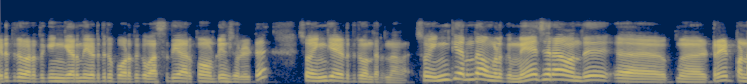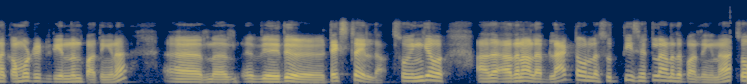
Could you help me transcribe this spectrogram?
எடுத்துகிட்டு வரதுக்கு இங்கேருந்து எடுத்துகிட்டு போகிறதுக்கு வசதியாக இருக்கும் அப்படின்னு சொல்லிட்டு ஸோ இங்கே எடுத்துகிட்டு வந்திருந்தாங்க. ஸோ இங்கேருந்து அவங்களுக்கு மேஜராக வந்து ட்ரேட் பண்ண கமோடிட்டி என்னன்னு பார்த்தீங்கன்னா இது டெக்ஸ்டைல் தான். ஸோ இங்கே அத அதனால பிளாக் டவுன்ல சுத்தி செட்டில் ஆனது பாத்தீங்கன்னா ஸோ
